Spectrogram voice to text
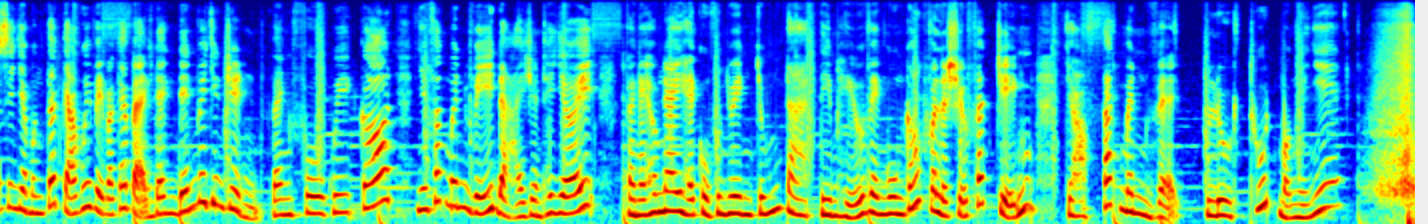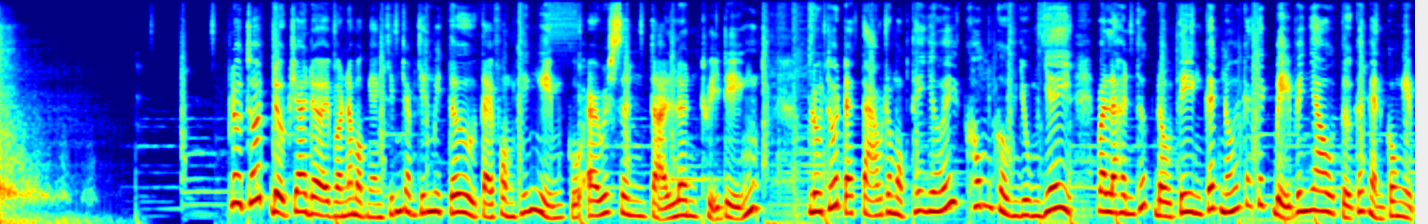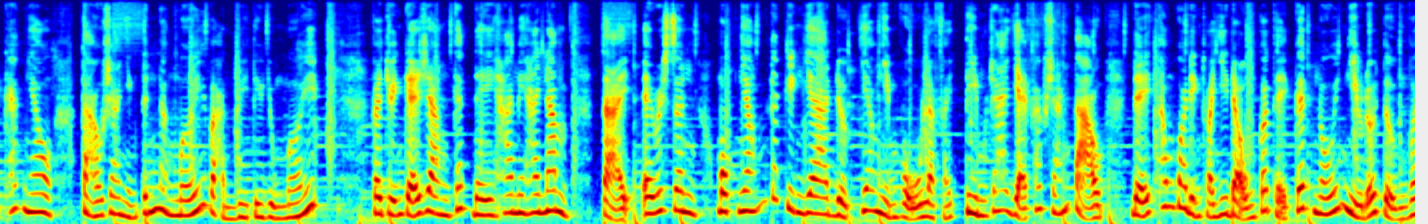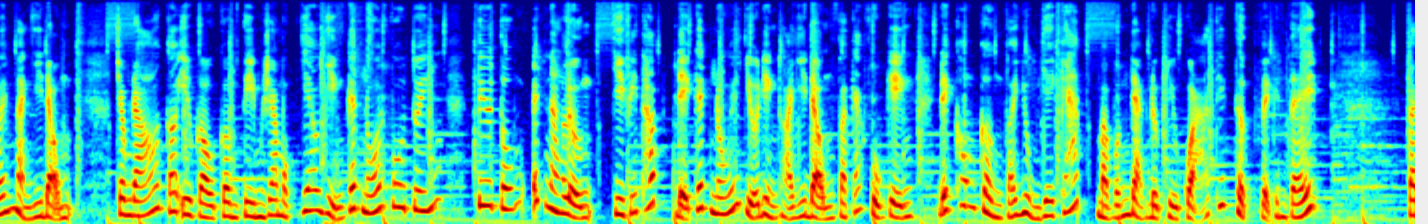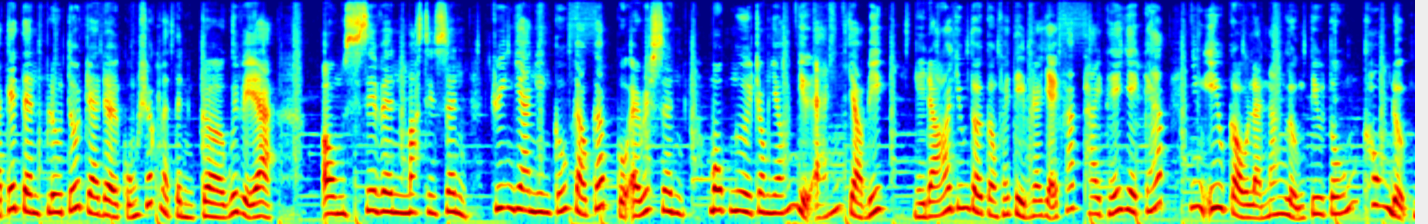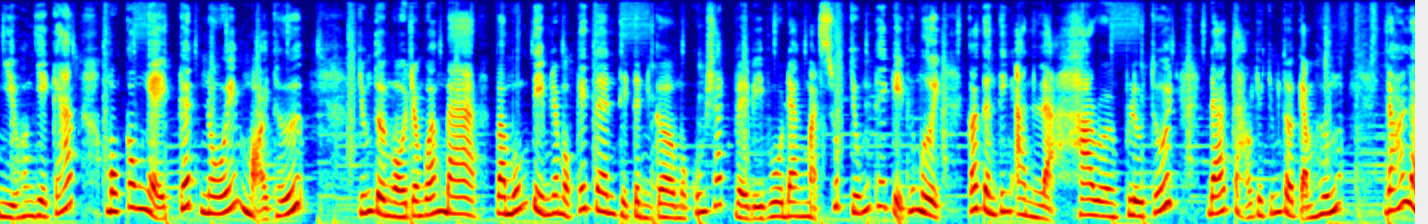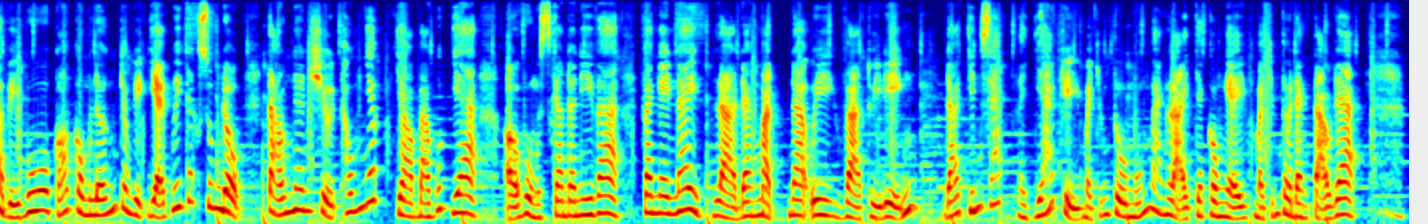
Hello, xin chào mừng tất cả quý vị và các bạn đang đến với chương trình Thankful We Got, những phát minh vĩ đại trên thế giới. Và ngày hôm nay hãy cùng Phương Duyên chúng ta tìm hiểu về nguồn gốc và lịch sử phát triển cho phát minh về Bluetooth mọi người nhé. Bluetooth được ra đời vào năm 1994 tại phòng thí nghiệm của Ericsson tại Lên Thụy Điển. Bluetooth đã tạo ra một thế giới không cần dùng dây và là hình thức đầu tiên kết nối các thiết bị với nhau từ các ngành công nghiệp khác nhau, tạo ra những tính năng mới và hành vi tiêu dùng mới. Và chuyện kể rằng cách đây 22 năm, tại Ericsson, một nhóm các chuyên gia được giao nhiệm vụ là phải tìm ra giải pháp sáng tạo để thông qua điện thoại di động có thể kết nối nhiều đối tượng với mạng di động. Trong đó có yêu cầu cần tìm ra một giao diện kết nối vô tuyến, tiêu tốn ít năng lượng, chi phí thấp để kết nối giữa điện thoại di động và các phụ kiện để không cần phải dùng dây cáp mà vẫn đạt được hiệu quả thiết thực về kinh tế. Và cái tên Bluetooth ra đời cũng rất là tình cờ quý vị à. Ông Steven Martinson, chuyên gia nghiên cứu cao cấp của Ericsson, một người trong nhóm dự án cho biết, ngày đó chúng tôi cần phải tìm ra giải pháp thay thế dây cáp, nhưng yêu cầu là năng lượng tiêu tốn không được nhiều hơn dây cáp, một công nghệ kết nối mọi thứ. Chúng tôi ngồi trong quán bar và muốn tìm ra một cái tên thì tình cờ một cuốn sách về vị vua Đan Mạch xuất chúng thế kỷ thứ 10 có tên tiếng Anh là Harold Bluetooth đã tạo cho chúng tôi cảm hứng. Đó là vị vua có công lớn trong việc giải quyết các xung đột, tạo nên sự thống nhất cho ba quốc gia ở vùng Scandinavia và ngày nay là Đan Mạch, Na Uy và Thụy Điển. Đó chính xác là giá trị mà chúng tôi muốn mang lại cho công nghệ mà chúng tôi đang tạo ra.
